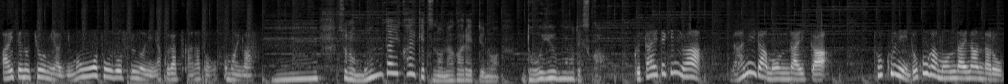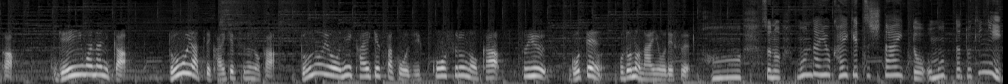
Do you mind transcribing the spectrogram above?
相手の興味や疑問を想像するのに役立つかなと思います。うん。その問題解決の流れっていうのはどういうものですか？具体的には何が問題か特にどこが問題なんだろうか原因は何かどうやって解決するのかどのように解決策を実行するのかという5点ほどの内容です。はあ、その問題を解決したいと思った時に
